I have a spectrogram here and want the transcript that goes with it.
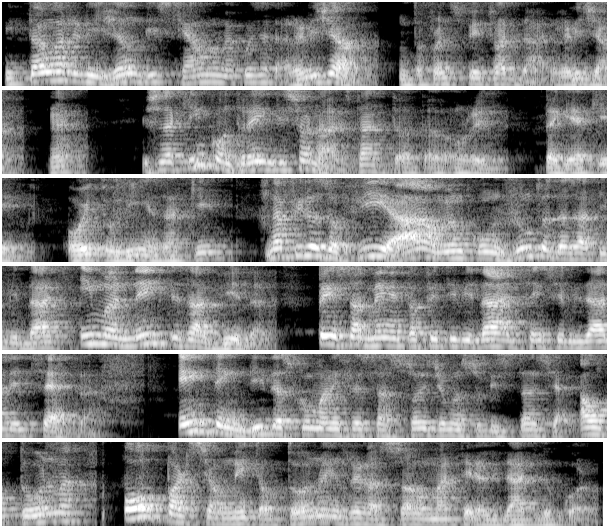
então a religião diz que a alma é uma coisa. Religião, não estou falando de espiritualidade, religião. Né? Isso daqui encontrei em dicionários, tá? Então, peguei aqui oito linhas aqui. Na filosofia, a alma é um conjunto das atividades imanentes à vida, pensamento, afetividade, sensibilidade, etc entendidas como manifestações de uma substância autônoma ou parcialmente autônoma em relação à materialidade do corpo.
